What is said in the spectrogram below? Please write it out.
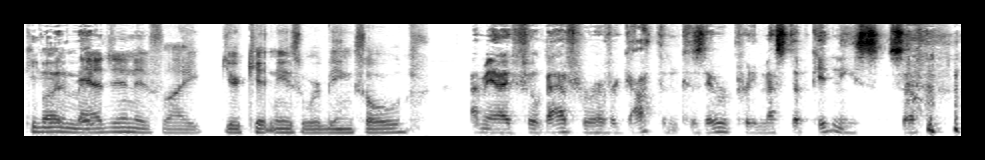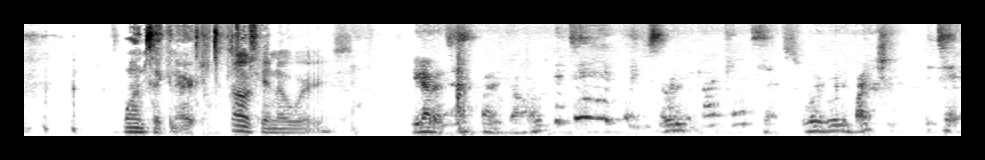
Can you But it- imagine if like your kidneys were being sold? I mean, I feel bad for whoever got them because they were pretty messed up kidneys. So, one second, Eric. Okay, no worries. You got attacked by a dog? It did. I just on the podcast. Yes. Where would it bite you? It did.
